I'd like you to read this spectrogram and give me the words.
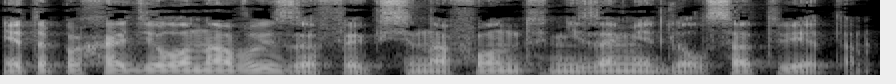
Это походило на вызов, и Ксенофонт не замедлил с ответом.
